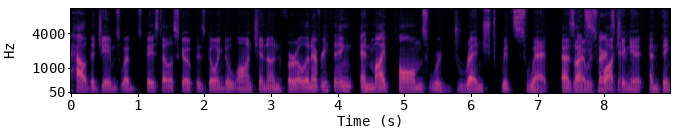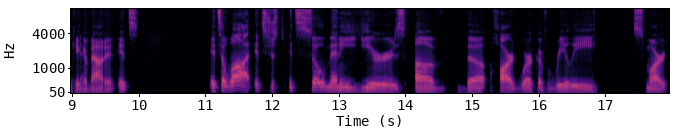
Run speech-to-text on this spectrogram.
how the James Webb Space Telescope is going to launch and unfurl and everything, and my palms were drenched with sweat as I was watching scary. it and thinking Yeah. about it. It's it's a lot. It's just it's so many years of the hard work of really smart,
